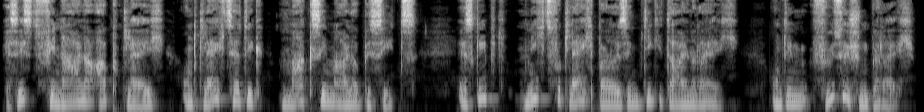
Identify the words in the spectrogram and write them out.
Es ist finaler Abgleich und gleichzeitig maximaler Besitz. Es gibt nichts Vergleichbares im digitalen Reich und im physischen Bereich,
